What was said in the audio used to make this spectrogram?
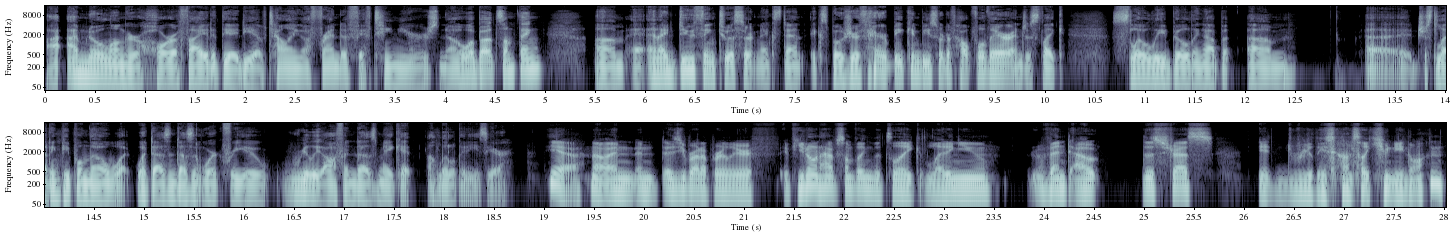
I, i'm no longer horrified at the idea of telling a friend of 15 years no about something. Um, and I do think to a certain extent, exposure therapy can be sort of helpful there and just like slowly building up um, uh, just letting people know what what does and doesn't work for you really often does make it a little bit easier. Yeah, no, and and as you brought up earlier, if if you don't have something that's like letting you vent out the stress, it really sounds like you need one.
